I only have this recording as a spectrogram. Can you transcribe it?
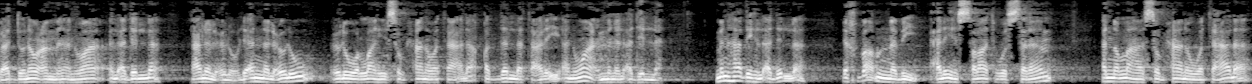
يعد نوعا من أنواع الأدلة على العلو. لأن العلو علو الله سبحانه وتعالى قد دلت عليه أنواع من الأدلة. من هذه الأدلة إخبار النبي عليه الصلاة والسلام أن الله سبحانه وتعالى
